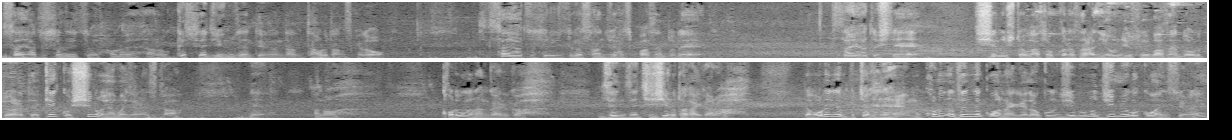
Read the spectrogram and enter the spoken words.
再発する率俺あのうっ血性腎不全っていうので倒れたんですけど再発する率が38%で再発して死ぬ人がそこからさらに40数パーセントおるって言われて結構死の病じゃないですか。ね。あのコロナなんかやるか全然致死量高いから。だ俺ねぶっちゃけねもうコロナ全然怖ないけどこの自分の持病が怖いんですよね。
